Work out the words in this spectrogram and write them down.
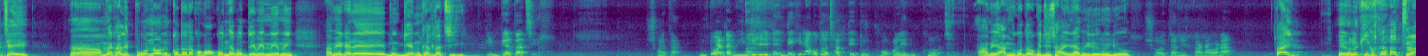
আছে হ্যাঁ, আমি খালি ফোন অন করতে দেখো কখন দেখো তুমি আমি আমি আমি এখানে গেম খেলতেছি গেম খেলতে আছে শয়তান উল্টো একটা ভিডিও যদি দেখি না কোথাও ছাড়তে তোর কপালে দুঃখ আছে আমি আমি কোথাও কিছু ছাড়ি না ভিডিও ভিডিও শয়তানের কাটাবাড়া এই এগুলো কি কথাবার্তা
